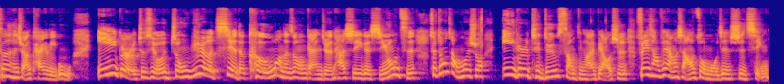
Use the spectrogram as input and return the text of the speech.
真的很喜欢开礼物。Eager 就是有一种热切的、渴望的这种感觉，它是一个形容词，所以通常我们会说 eager to do something 来表示非常非常想要做某件事情。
